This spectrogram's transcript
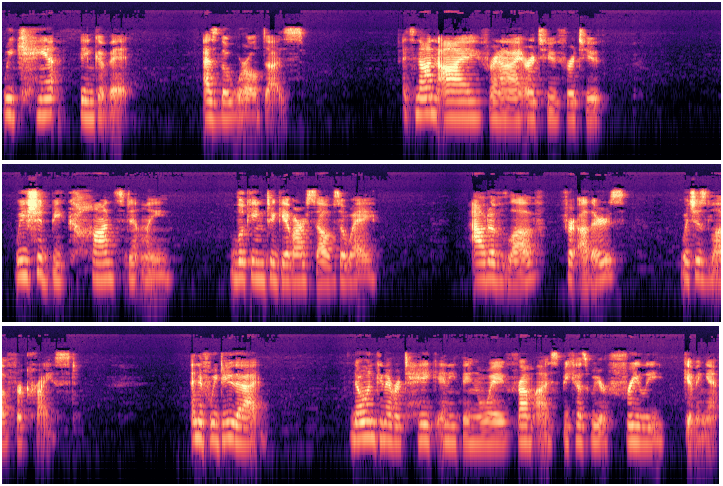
We can't think of it as the world does. It's not an eye for an eye or a tooth for a tooth. We should be constantly looking to give ourselves away out of love for others which is love for Christ. And if we do that, no one can ever take anything away from us because we are freely giving it.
